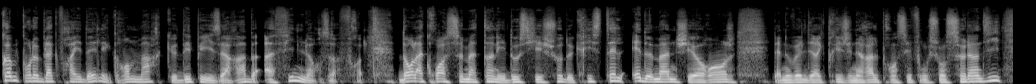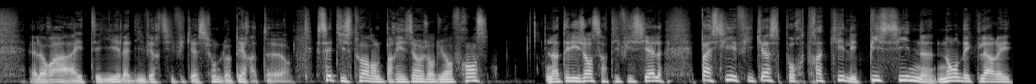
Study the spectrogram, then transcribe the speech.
comme pour le Black Friday, les grandes marques des pays arabes affinent leurs offres. Dans la croix ce matin, les dossiers chauds de Christelle Edeman chez Orange. La nouvelle directrice générale prend ses fonctions ce lundi. Elle aura à étayer la diversification de l'opérateur. Cette histoire dans le Parisien aujourd'hui en France, L'intelligence artificielle, pas si efficace pour traquer les piscines non déclarées.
